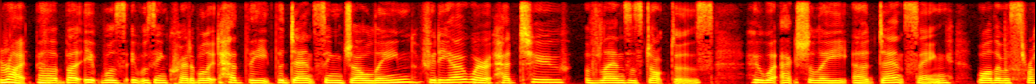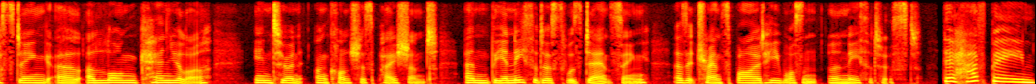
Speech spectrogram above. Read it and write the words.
Right. Uh, but it was it was incredible. It had the the dancing Jolene video where it had two of Lanzer's doctors who were actually uh, dancing while they were thrusting a, a long cannula into an unconscious patient. And the anaesthetist was dancing. As it transpired, he wasn't an anaesthetist. There have been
